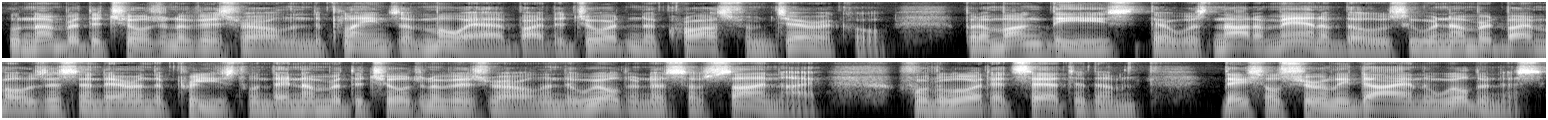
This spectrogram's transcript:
who numbered the children of Israel in the plains of Moab by the Jordan across from Jericho. But among these there was not a man of those who were numbered by Moses and Aaron the priest when they numbered the children of Israel in the wilderness of Sinai. For the Lord had said to them, They shall surely die in the wilderness.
